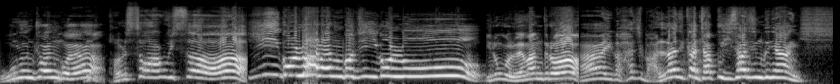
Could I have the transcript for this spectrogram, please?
뭐 연주하는 거야? 벌써 하고 있어. 이걸로 하라는 거지 이걸로. 이런 걸 왜 만 들어 아 이거 하지 말라니까 자꾸 이 사진 그냥 씨.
